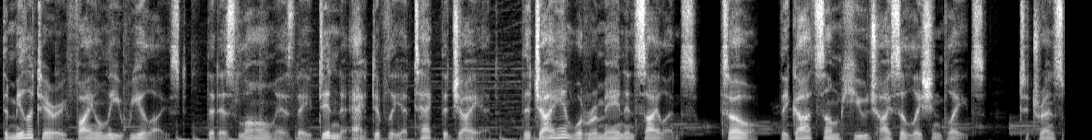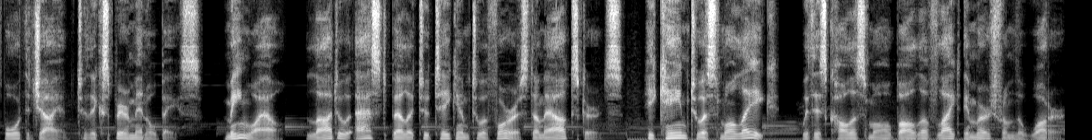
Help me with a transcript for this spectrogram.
the military finally realized that as long as they didn't actively attack the giant, the giant would remain in silence. So, they got some huge isolation plates to transport the giant to the experimental base. Meanwhile, Lado asked Bella to take him to a forest on the outskirts. He came to a small lake. With his call a small ball of light emerged from the water.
